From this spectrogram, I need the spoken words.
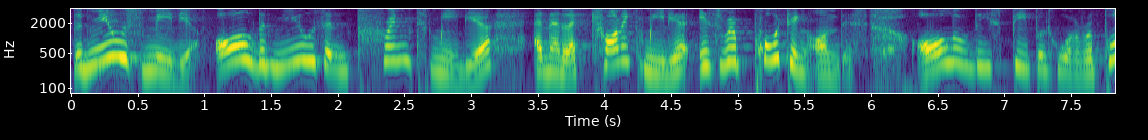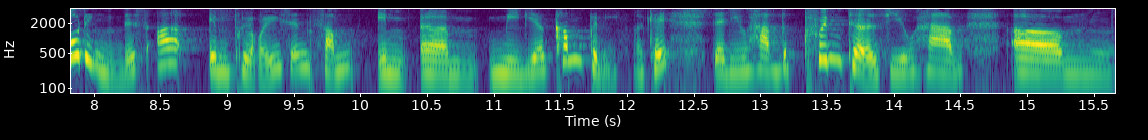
the news media, all the news and print media and electronic media is reporting on this. All of these people who are reporting this are employees in some um, media company, okay? Then you have the printers, you have um,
